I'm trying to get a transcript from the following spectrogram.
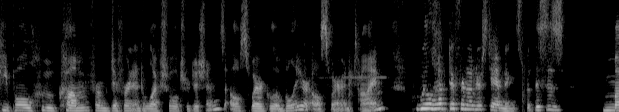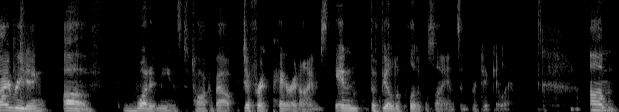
People who come from different intellectual traditions elsewhere globally or elsewhere in time will have different understandings, but this is my reading of what it means to talk about different paradigms in the field of political science in particular. Um,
